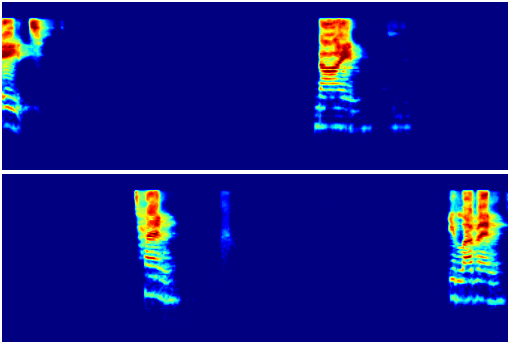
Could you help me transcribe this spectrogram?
Eight. Nine. Ten. Eleven.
